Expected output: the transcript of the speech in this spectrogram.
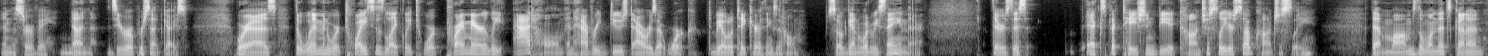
in the survey. None. 0%, guys whereas the women were twice as likely to work primarily at home and have reduced hours at work to be able to take care of things at home. So, again, what are we saying there? There's this expectation, be it consciously or subconsciously, that mom's the one that's going to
